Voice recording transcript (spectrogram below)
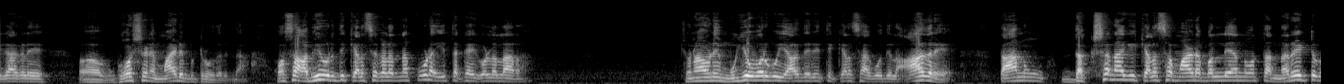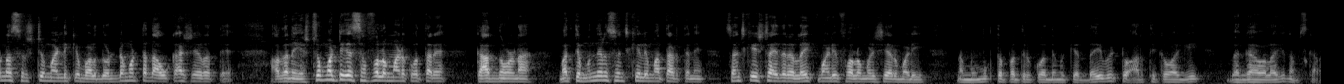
ಈಗಾಗಲೇ ಘೋಷಣೆ ಮಾಡಿಬಿಟ್ಟಿರುವುದರಿಂದ ಹೊಸ ಅಭಿವೃದ್ಧಿ ಕೆಲಸಗಳನ್ನು ಕೂಡ ಈತ ಕೈಗೊಳ್ಳಲಾರ. ಚುನಾವಣೆ ಮುಗಿಯುವವರೆಗೂ ಯಾವುದೇ ರೀತಿ ಕೆಲಸ ಆಗೋದಿಲ್ಲ ಆದರೆ ತಾನು ದಕ್ಷನಾಗಿ ಕೆಲಸ ಮಾಡಬಲ್ಲೆ ಅನ್ನುವಂಥ ನರೇಟಿವ್ನ ಸೃಷ್ಟಿ ಮಾಡಲಿಕ್ಕೆ ಭಾಳ ದೊಡ್ಡ ಮಟ್ಟದ ಅವಕಾಶ ಇರುತ್ತೆ. ಅದನ್ನು ಎಷ್ಟು ಮಟ್ಟಿಗೆ ಸಫಲ ಮಾಡ್ಕೋತಾರೆ ಕಾದ್ ನೋಡೋಣ. ಮತ್ತೆ ಮುಂದಿನ ಸಂಚಿಕೆಯಲ್ಲಿ ಮಾತಾಡ್ತೇನೆ. ಸಂಚಿಕೆ ಇಷ್ಟ ಇದ್ದರೆ ಲೈಕ್ ಮಾಡಿ ಫಾಲೋ ಮಾಡಿ ಶೇರ್ ಮಾಡಿ. ನಮ್ಮ ಮುಕ್ತ ಪತ್ರಿಕೋದ್ಯಮಕ್ಕೆ ದಯವಿಟ್ಟು ಆರ್ಥಿಕವಾಗಿ ಬೆಂಗಾವಲಾಗಿ ನಮಸ್ಕಾರ.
